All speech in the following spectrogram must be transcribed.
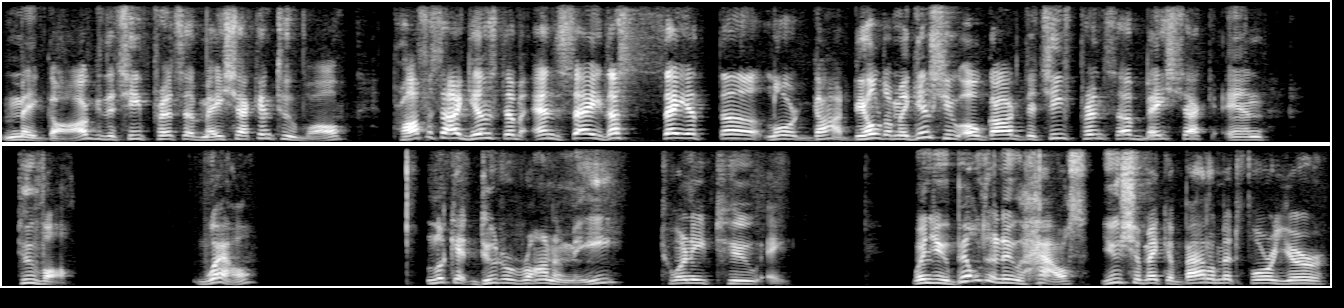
Magog, the chief prince of Meshech and Tubal prophesy against him and say, Thus saith the Lord God, Behold, I'm against you, O God, the chief prince of Meshech and Tuval. Well, look at Deuteronomy 22 8. When you build a new house, you should make a battlement for your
